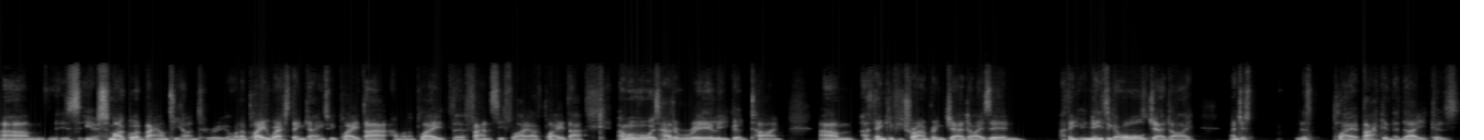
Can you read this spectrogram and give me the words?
um, you know, smuggler bounty hunter route. And when I played West End games, we played that. And when I played the Fantasy Flight, I've played that. And we've always had a really good time. Um, I think if you try and bring Jedi's in, I think you need to go all Jedi and just just play it back in the day because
